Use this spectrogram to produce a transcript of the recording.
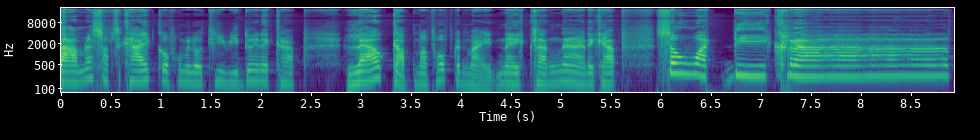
ตามและ Subscribe g o p o m i l o TV ด้วยนะครับ แล้วกลับมาพบกันใหม่ในครั้งหน้านะครับ สวัสดีครับ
